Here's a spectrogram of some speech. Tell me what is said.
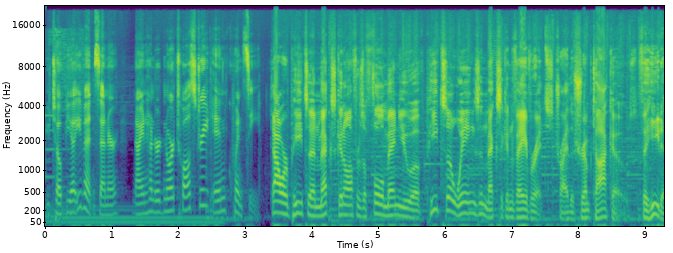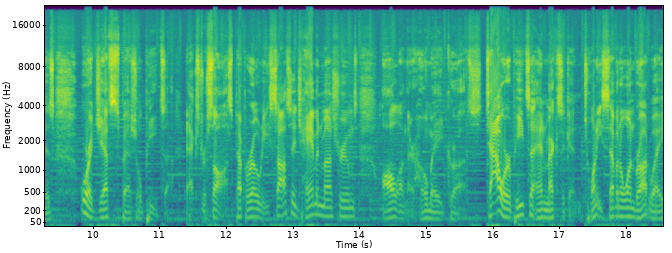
Utopia Event Center, 900 North 12th Street in Quincy. Tower Pizza and Mexican offers a full menu of pizza, wings, and Mexican favorites. Try the shrimp tacos, fajitas, or a Jeff's special pizza. Extra sauce, pepperoni, sausage, ham, and mushrooms, all on their homemade crust. Tower Pizza and Mexican, 2701 Broadway,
